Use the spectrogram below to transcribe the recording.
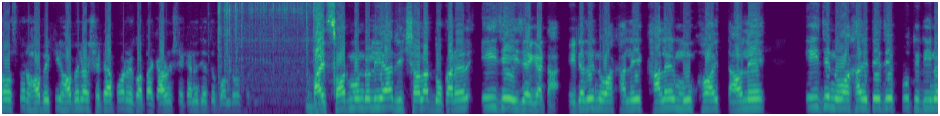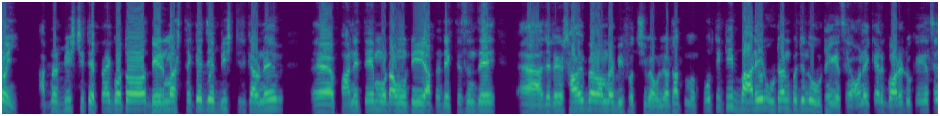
সংস্কার হবে কি হবে না সেটা পরের কথা, কারণ সেখানে যেহেতু বন্দোবস্ত বাই সরমন্ডলিয়া রিক্সাওয়ালার দোকানের এই যে, এই জায়গাটা, এটা যদি নোয়াখালী খালের মুখ হয়, তাহলে এই যে নোয়াখালীতে যে প্রতিদিনই আপনার বৃষ্টিতে, প্রায় গত দেড় মাস থেকে যে বৃষ্টির কারণে পানিতে মোটামুটি আপনি দেখতেছেন যে যেটাকে স্বাভাবিকভাবে আমরা বিপদ সীমা বলি, অর্থাৎ প্রতিটি বাড়ির উঠান পর্যন্ত উঠে গেছে। অনেকের ঘরে ঢুকে গেছে,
